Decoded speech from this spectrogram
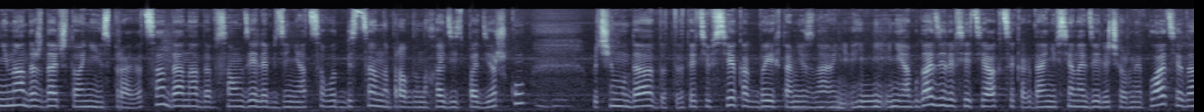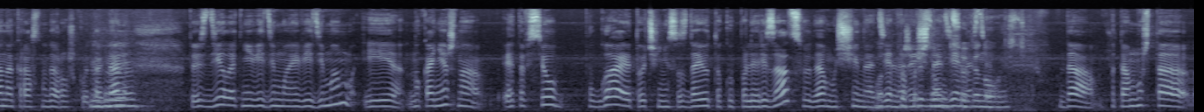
Не надо ждать, что они исправятся, да, надо в самом деле объединяться. Вот бесценно, правда, находить поддержку. Угу Почему, да, вот эти все, как бы их там, не знаю, не, не, не обгадили все эти акции, когда они все надели черные платья, да, на красную дорожку и так mm-hmm. далее. То есть делать невидимое видимым. И, ну, конечно, это все пугает очень и создает такую поляризацию, да, мужчины отдельно, вот женщины отдельно. Да, потому что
